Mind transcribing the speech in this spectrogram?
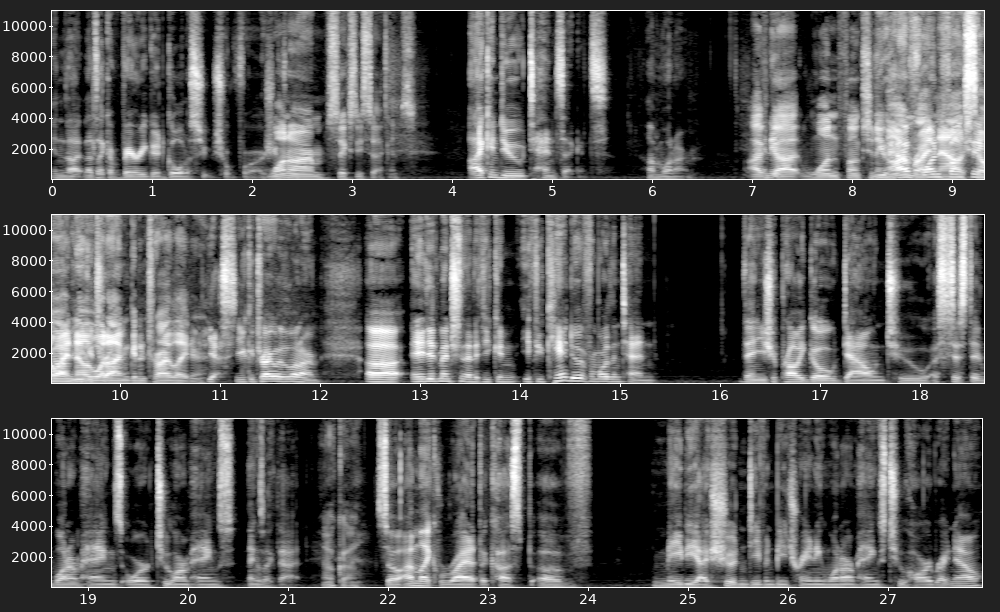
And that, that's like a very good goal to shoot for. shoot One for. arm, sixty seconds. I can do 10 seconds on one arm. I've And it- got one functioning arm right now, so I know what try. I'm going to try later. Yes, you could try it with one arm. Uh, and he did mention that if you can, if you can't do it for more than ten, then you should probably go down to assisted one arm hangs or two arm hangs, things like that. Okay. So I'm like right at the cusp of maybe I shouldn't even be training one arm hangs too hard right now.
